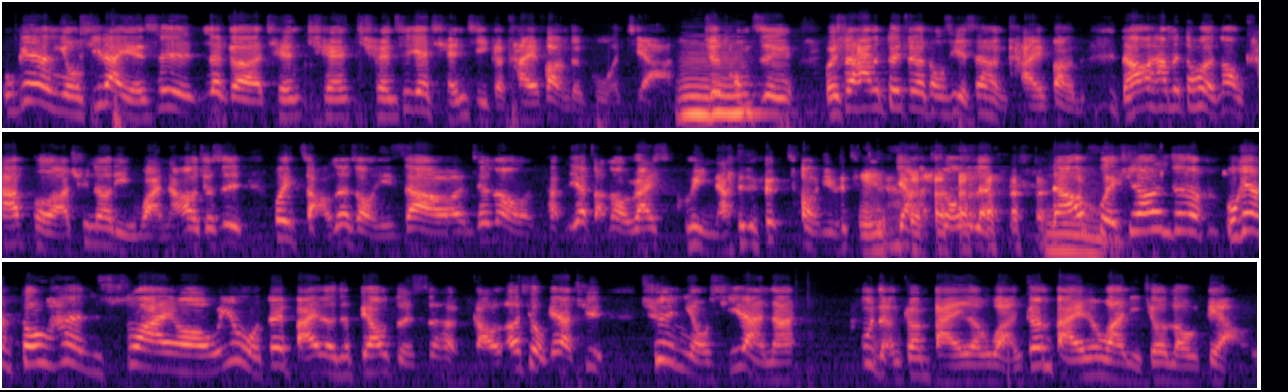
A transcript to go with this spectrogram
我跟你讲，纽西兰也是那个前前全世界前几个开放的国家，嗯就同志，所以说他们对这个东西也是很开放的。然后他们都会有那种 couple 啊，去那里玩，然后就是会找那种你知道，就那种他要找那种 rice queen 啊，就找你们亚洲人，然后回去，他们真的，我跟你讲都很帅哦，因为我对白人的标准是很高的，而且我跟你讲，去去纽西兰呢、不能跟白人玩，跟白人玩你就 low 掉了。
